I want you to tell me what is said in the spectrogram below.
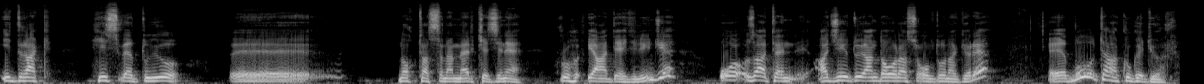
idrak, his ve duyu e, noktasına, merkezine ruh iade edilince o zaten acıyı duyan da orası olduğuna göre e, bu tahakkuk ediyor.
